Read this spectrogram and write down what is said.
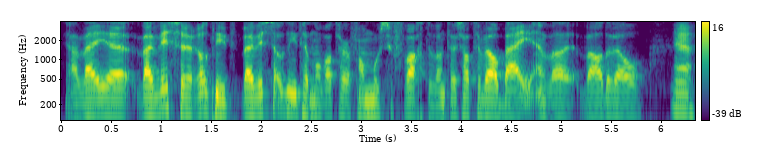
Ja, wij, eh, wij wisten er ook niet. Wij wisten ook niet helemaal wat we ervan moesten verwachten. Want hij zat er wel bij en we, we hadden wel. Ja,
